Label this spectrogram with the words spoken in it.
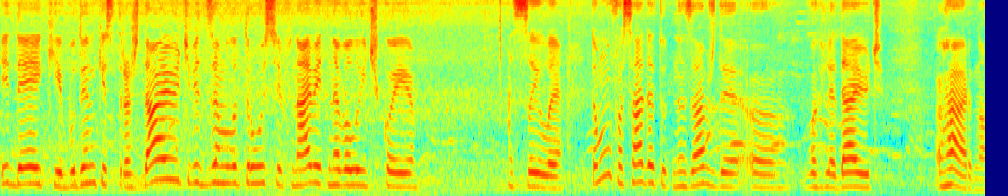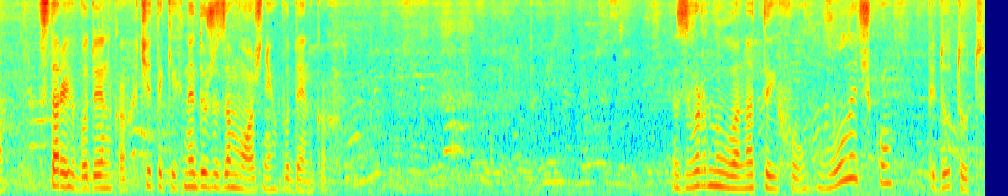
і деякі будинки страждають від землетрусів, навіть невеличкої сили. Тому фасади тут не завжди е, виглядають гарно в старих будинках чи таких не дуже заможніх будинках. Звернула на тиху вуличку, піду тут.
